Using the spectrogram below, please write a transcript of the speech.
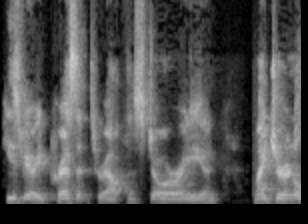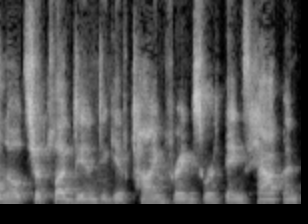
he's very present throughout the story and my journal notes are plugged in to give time frames where things happen.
